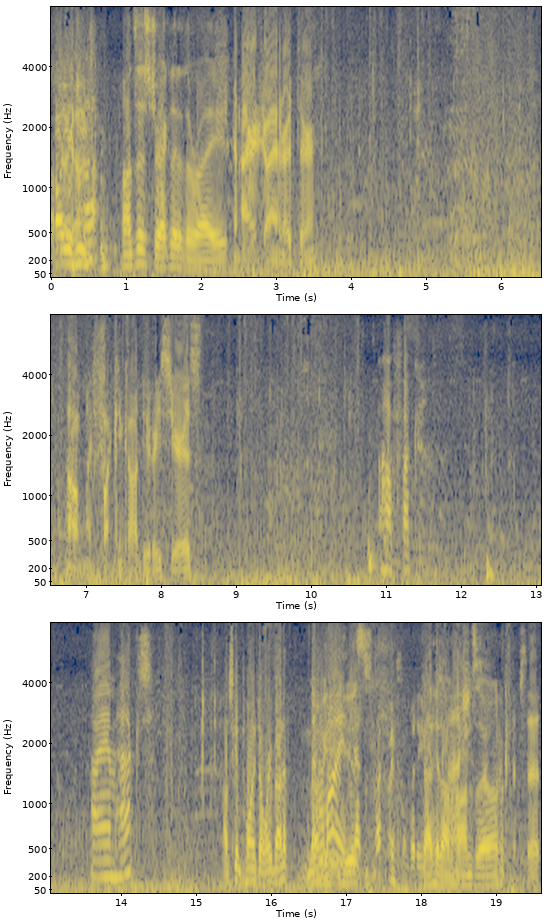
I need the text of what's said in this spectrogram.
oh, you're God. huge. Hanzo's directly to the right. An Iron Giant right there. Oh my fucking god, dude, are you serious? Oh fuck. I am hacked. I was getting point. Don't worry about it. No, Never he- mind. he got stuck by somebody. Got hit on I'm actually so Hanzo. fucking upset.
